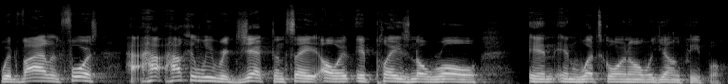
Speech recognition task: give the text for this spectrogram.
with violent force, how, how can we reject and say, oh, it, it plays no role in, in what's going on with young people?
